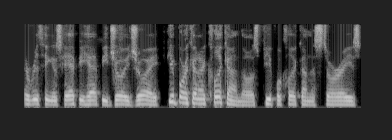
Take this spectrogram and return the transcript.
everything is happy, happy, joy, joy, people are going to click on those people click on the stories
